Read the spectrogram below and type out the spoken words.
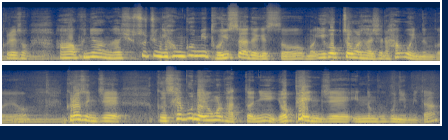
그래서 아 그냥 나 수중에 현금이 더 있어야 되겠어. 막 이 걱정을 사실 하고 있는 거예요. 그래서 이제 그 세부 내용을 봤더니 옆에 이제 있는 부분입니다.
